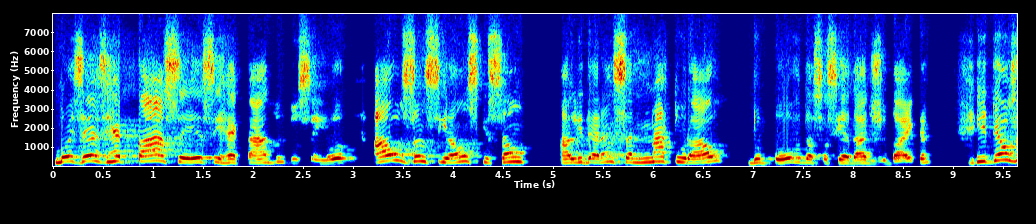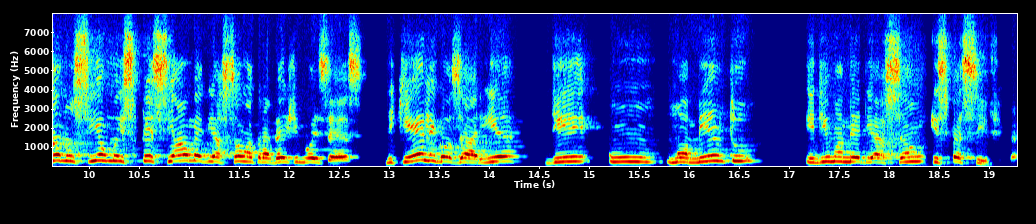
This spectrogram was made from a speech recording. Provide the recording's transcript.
Moisés repassa esse recado do Senhor aos anciãos, que são a liderança natural do povo, da sociedade judaica, e Deus anuncia uma especial mediação através de Moisés, de que ele gozaria de um momento e de uma mediação específica.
